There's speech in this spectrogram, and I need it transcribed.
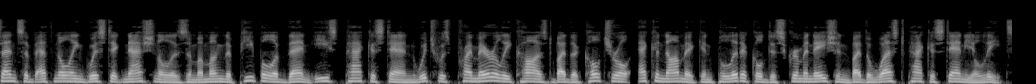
sense of ethnolinguistic nationalism among the people of then East Pakistan, which was primarily caused by the cultural, economic, and political discrimination by the West Pakistani elites.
